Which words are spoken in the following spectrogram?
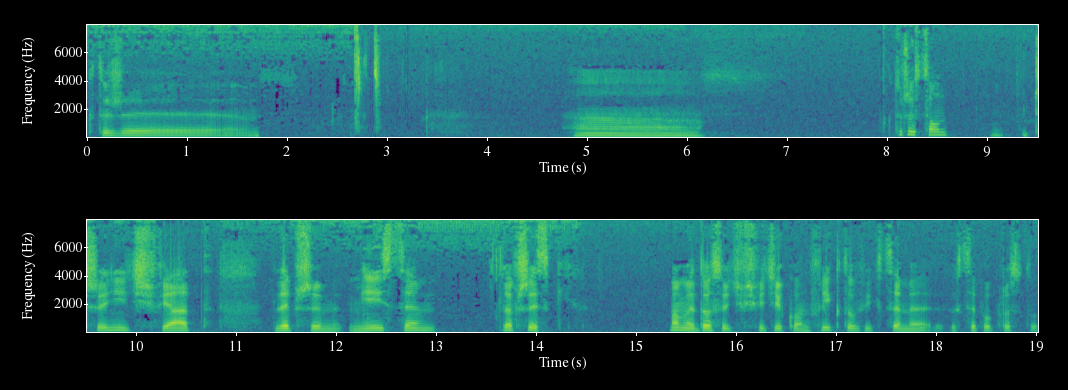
którzy którzy chcą czynić świat lepszym miejscem dla wszystkich. Mamy dosyć w świecie konfliktów i chcemy, chcę po prostu,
